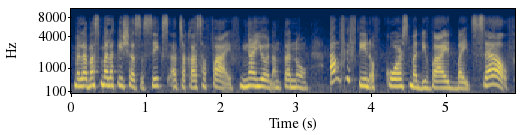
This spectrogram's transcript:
mas malaki siya sa 6 at saka sa 5. Ngayon, ang tanong, ang 15 of course ma-divide by itself.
